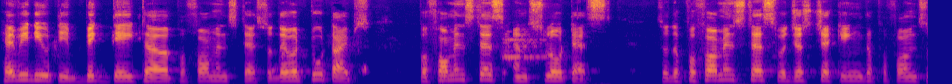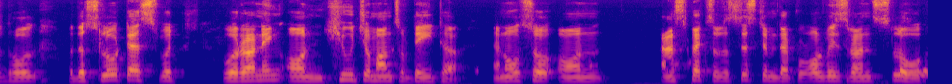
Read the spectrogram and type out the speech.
heavy-duty big data performance test. So there were two types: performance tests and slow tests. So the performance tests were just checking the performance of the whole, but the slow tests were, were running on huge amounts of data and also on aspects of the system that would always run slow.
